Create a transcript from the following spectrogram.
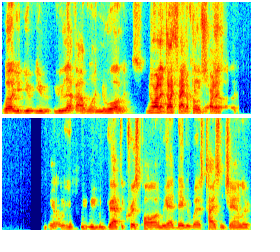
Well, you you you you left out one, New Orleans. New Orleans, that's right. Okay, Coach, New Orleans. Uh, you know, we, we, we drafted Chris Paul and we had David West, Tyson Chandler,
